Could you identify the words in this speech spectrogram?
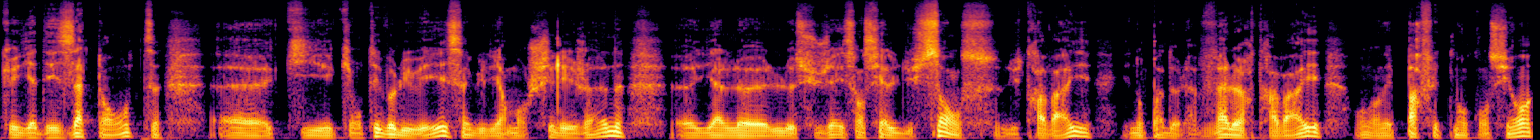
qu'il y a des attentes qui, ont évolué, singulièrement chez les jeunes. il y a le sujet essentiel du sens du travail, et non pas de la valeur travail on en est parfaitement conscient.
